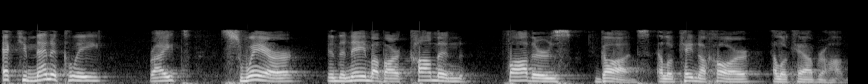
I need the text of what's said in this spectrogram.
ecumenically, right, swear in the name of our common fathers' gods, Elokei Nachor, Elokei Abraham.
